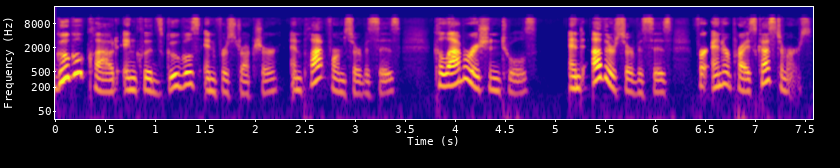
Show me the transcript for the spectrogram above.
Google Cloud includes Google's infrastructure and platform services, collaboration tools, and other services for enterprise customers.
